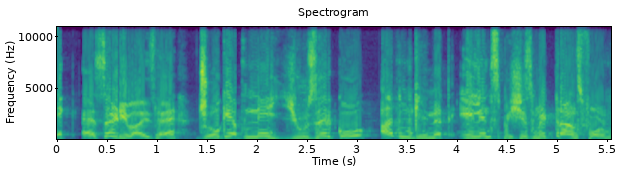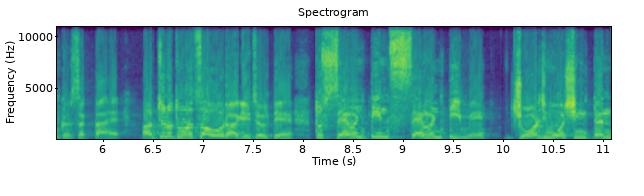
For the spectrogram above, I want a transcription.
एक ऐसा डिवाइस है जो कि अपने यूज़र को अनगिनत एलियन स्पीशीज में ट्रांसफॉर्म कर सकता है। अब चलो थोड़ा सा और आगे चलते हैं। तो 1770 में जॉर्ज वॉशिंगटन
